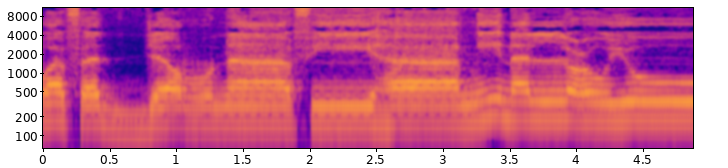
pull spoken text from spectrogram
وفجرنا فيها من العيون.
